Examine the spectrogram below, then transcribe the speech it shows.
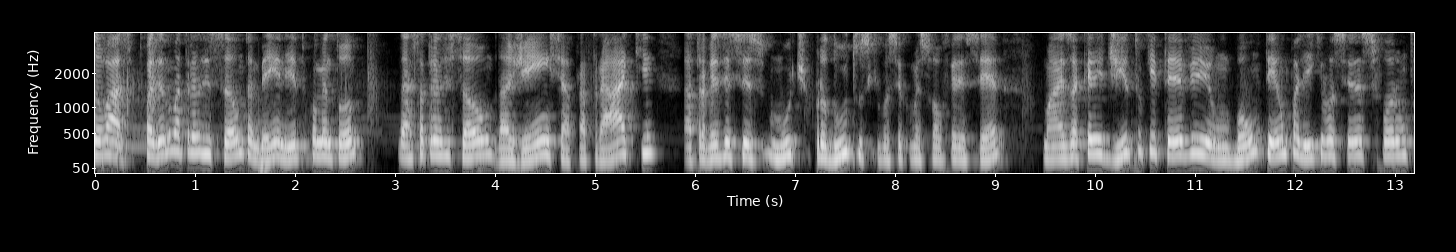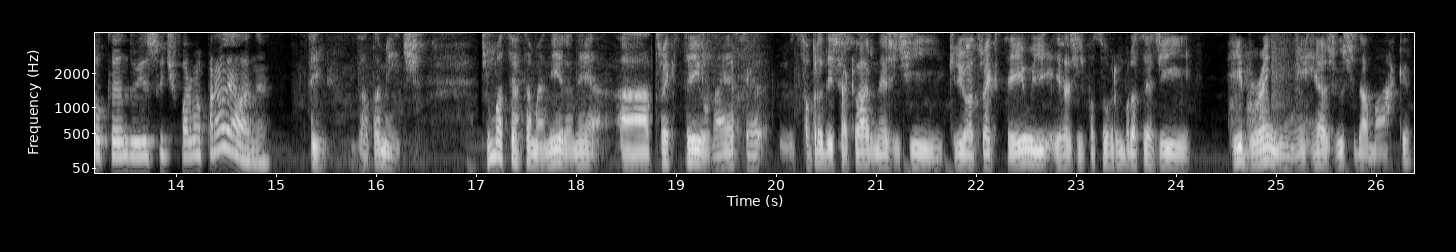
Tomás, fazendo uma transição também ali, tu comentou dessa transição da agência para track, através desses multiprodutos que você começou a oferecer mas acredito que teve um bom tempo ali que vocês foram tocando isso de forma paralela, né? Sim, exatamente. De uma certa maneira, né, a Track Sale, na época, só para deixar claro, né, a gente criou a Track Sale e a gente passou por um processo de rebranding, né, reajuste da marca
